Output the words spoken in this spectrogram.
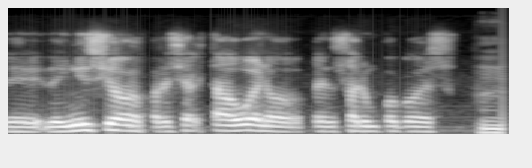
de, inicio parecía que estaba bueno pensar un poco eso. Mm.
